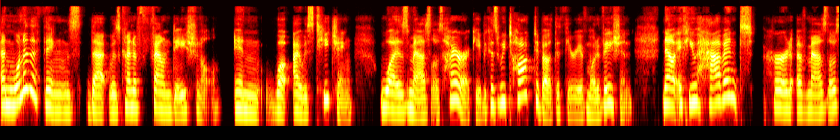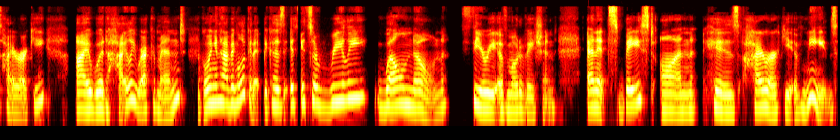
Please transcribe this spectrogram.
And one of the things that was kind of foundational in what I was teaching was Maslow's hierarchy, because we talked about the theory of motivation. Now, if you haven't heard of Maslow's hierarchy, I would highly recommend going and having a look at it because it's a really well known theory of motivation. And it's based on his hierarchy of needs,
